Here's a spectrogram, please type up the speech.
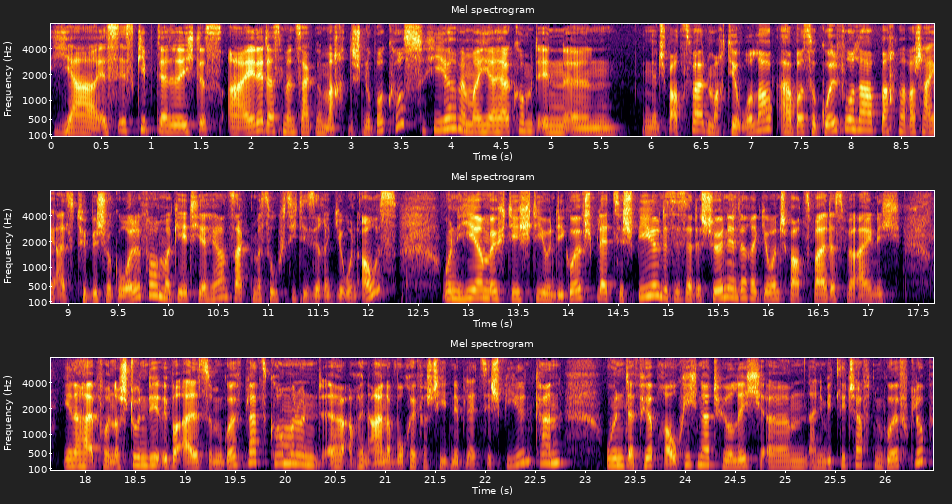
Ja, es, es gibt natürlich das eine, dass man sagt, man macht einen Schnupperkurs hier, wenn man hierher kommt in, in in den Schwarzwald, macht hier Urlaub. Aber so Golfurlaub macht man wahrscheinlich als typischer Golfer. Man geht hierher und sagt, man sucht sich diese Region aus. Und hier möchte ich die und die Golfplätze spielen. Das ist ja das Schöne in der Region Schwarzwald, dass wir eigentlich innerhalb von einer Stunde überall zum Golfplatz kommen und äh, auch in einer Woche verschiedene Plätze spielen kann. Und dafür brauche ich natürlich ähm, eine Mitgliedschaft im Golfclub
